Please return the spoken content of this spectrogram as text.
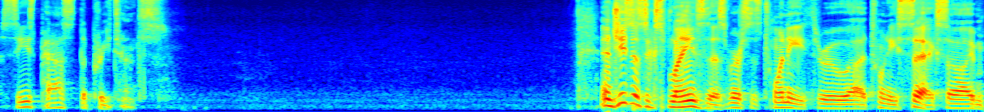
sees past the pretense. And Jesus explains this, verses 20 through uh, 26. So I'm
